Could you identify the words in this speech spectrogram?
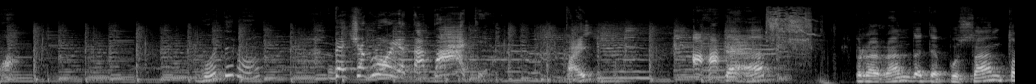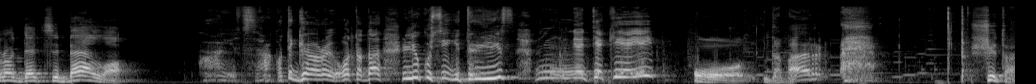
O. Gudru. Bet čia groja tą patį. Taip, Aha. bet prarandate pusantro decibelo. Ką jis sako? Tai gerai, o tada likusieji trys tiekėjai. O dabar šitą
